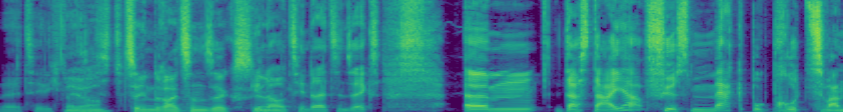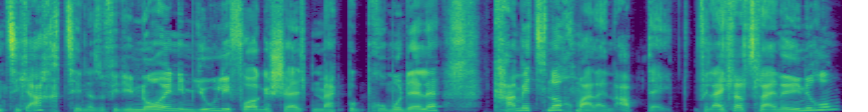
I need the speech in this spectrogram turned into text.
Oder erzähle ich da Ja, 10, 13, 6. Genau, ja. 10, 13, 6. Ähm, dass da ja fürs MacBook Pro 2018, also für die neuen im Juli vorgestellten MacBook Pro Modelle, kam jetzt nochmal ein Update. Vielleicht als kleine Erinnerung.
